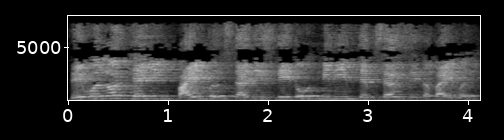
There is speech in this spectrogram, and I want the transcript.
They will not tell him Bible studies, they don't believe themselves in the Bible.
